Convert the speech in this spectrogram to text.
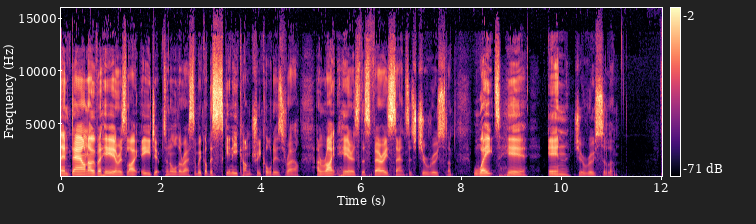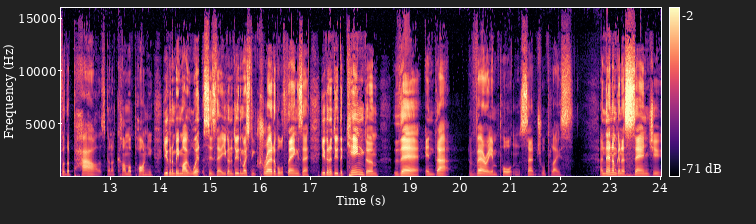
then down over here is like Egypt and all the rest. So we've got this skinny country called Israel. And right here is this very sense, it's Jerusalem. Wait here in Jerusalem for the power that's going to come upon you. You're going to be my witnesses there. You're going to do the most incredible things there. You're going to do the kingdom there in that very important central place. And then I'm going to send you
